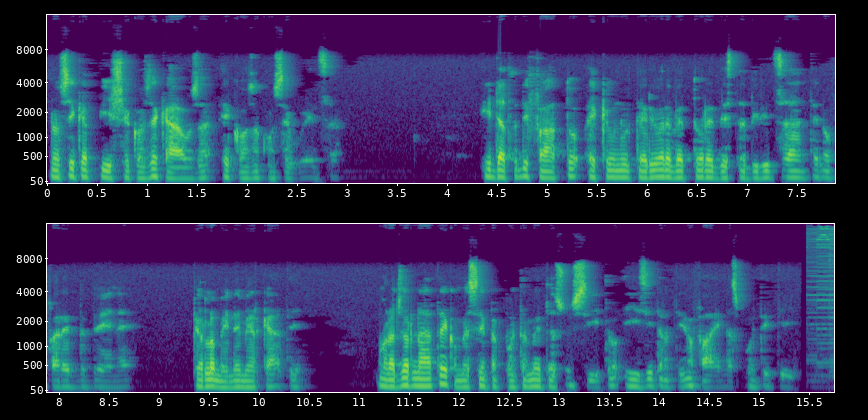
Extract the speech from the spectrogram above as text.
non si capisce cosa è causa e cosa conseguenza. Il dato di fatto è che un ulteriore vettore destabilizzante non farebbe bene, perlomeno ai mercati. Buona giornata e come sempre appuntamento sul sito easy-finance.it.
